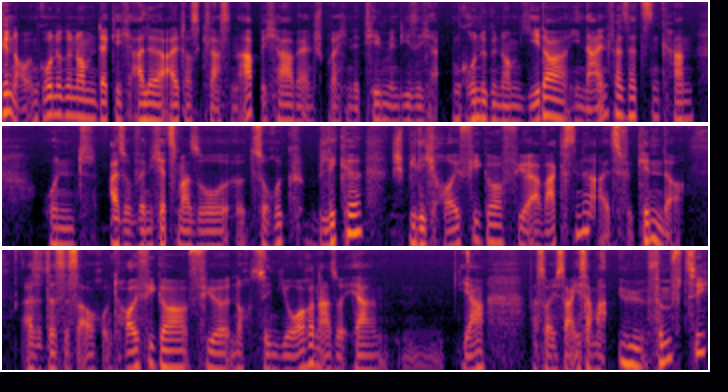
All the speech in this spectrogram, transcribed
Genau, im Grunde genommen decke ich alle Altersklassen ab. Ich habe entsprechende Themen, in die sich im Grunde genommen jeder hineinversetzen kann. Und also wenn ich jetzt mal so äh, zurückblicke, spiele ich häufiger für Erwachsene als für Kinder. Also das ist auch und häufiger für noch Senioren, also eher, ja, was soll ich sagen, ich sag mal Ü50.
